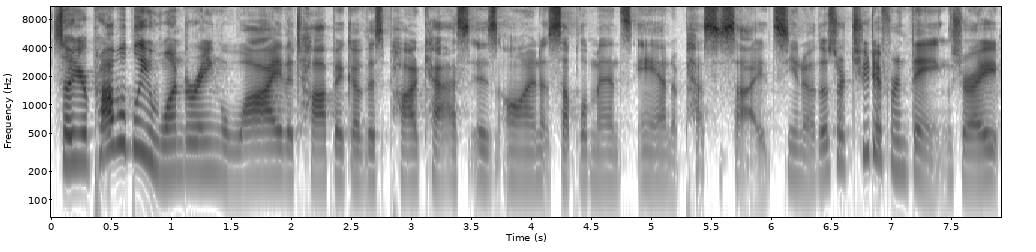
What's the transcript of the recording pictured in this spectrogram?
So, you're probably wondering why the topic of this podcast is on supplements and pesticides. You know, those are two different things, right?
